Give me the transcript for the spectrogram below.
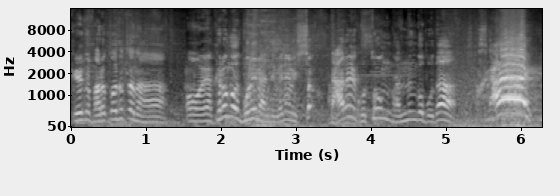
그래서 바로 꺼졌잖아. 어, 야 그런 건 보내면 안 돼. 왜냐면 시, 나를 고통받는 것보다 아!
